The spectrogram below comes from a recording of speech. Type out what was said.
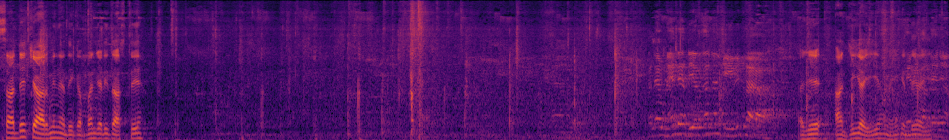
ਸਾਢੇ 4 ਮਹੀਨੇ ਦੀ ਗੱਬਨ ਜਿਹੜੀ ਦੱਸਦੇ ਆ ਹਲੇ ਹੁਣੇ ਲਿਆਂਦੀ ਹੋਗਾ ਨਾ ਜੀ ਵੀ ਲਾਇਆ ਅਜੇ ਅੱਜ ਹੀ ਆਈ ਹੈ ਹੁਣੇ ਕਹਿੰਦੇ ਆਈ। ਹੈ।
